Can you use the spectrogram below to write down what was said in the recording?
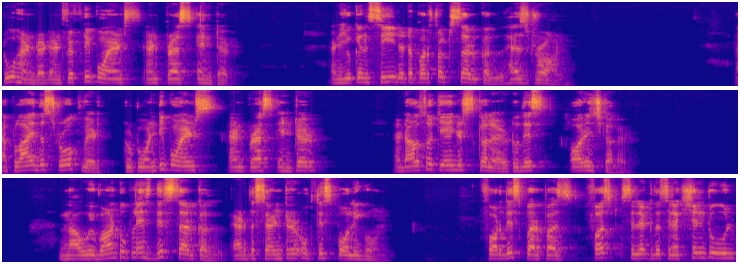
250 points and press enter and you can see that a perfect circle has drawn. Apply the stroke width to 20 points and press enter and also change its color to this orange color. Now we want to place this circle at the center of this polygon. For this purpose, first select the selection tool,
